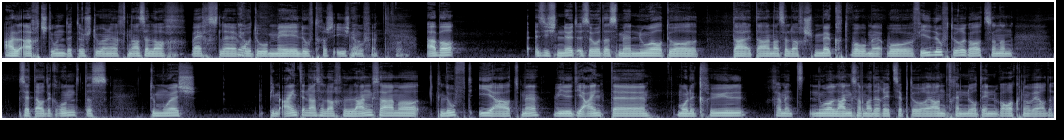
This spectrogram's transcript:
alle acht Stunden tust du das Nasenloch wechseln, Ja. wo du mehr Luft kannst einschnaufen. voll. Aber es ist nicht so, dass man nur durch da, da Nasenloch schmeckt, wo, man, wo viel Luft durchgeht, sondern es hat auch den Grund, dass du musst beim einen Nasenloch langsamer die Luft einatmen, weil die einen Moleküle kommen nur langsam an den Rezeptoren an und können nur dann wahrgenommen werden.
